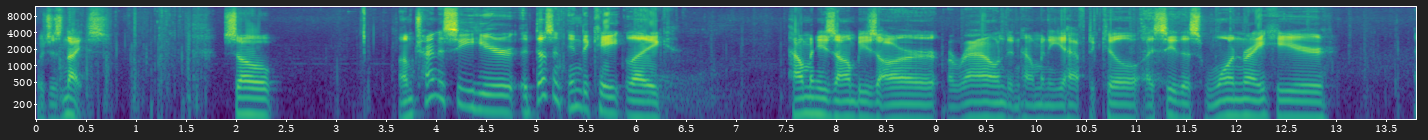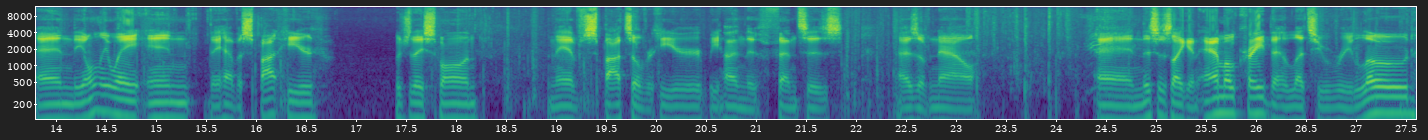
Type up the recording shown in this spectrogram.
which is nice. So, I'm trying to see here. It doesn't indicate, like, how many zombies are around and how many you have to kill. I see this one right here. And the only way in, they have a spot here, which they spawn. And they have spots over here behind the fences as of now. And this is like an ammo crate that lets you reload.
